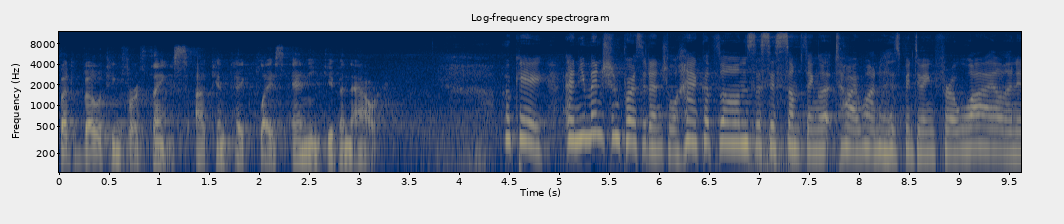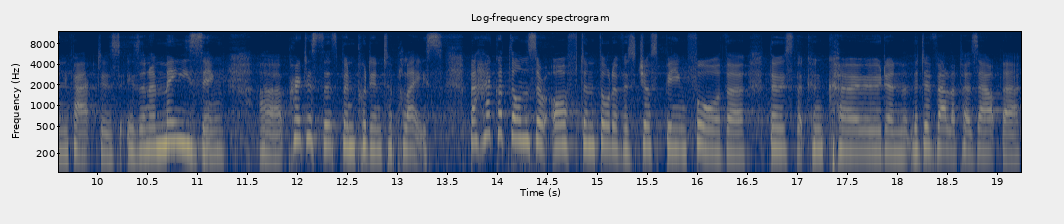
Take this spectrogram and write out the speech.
but voting for things uh, can take place any given hour. Okay, and you mentioned presidential hackathons. This is something that Taiwan has been doing for a while and in fact is, is an amazing uh, practice that's been put into place. But hackathons are often thought of as just being for the, those that can code and the developers out there.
